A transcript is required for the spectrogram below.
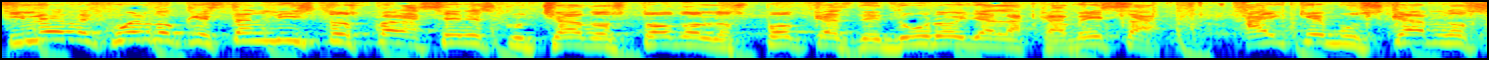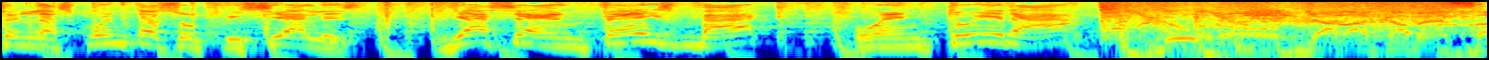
Y les recuerdo que están listos para ser escuchados todos los podcasts de Duro y a la cabeza. Hay que buscarlos en las cuentas oficiales, ya sea en Facebook o en Twitter. Duro y a la cabeza.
